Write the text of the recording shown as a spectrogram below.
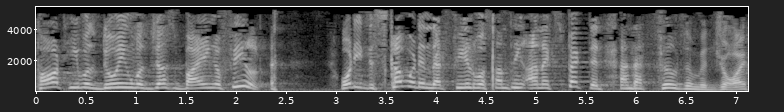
thought he was doing was just buying a field. What he discovered in that field was something unexpected, and that fills him with joy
